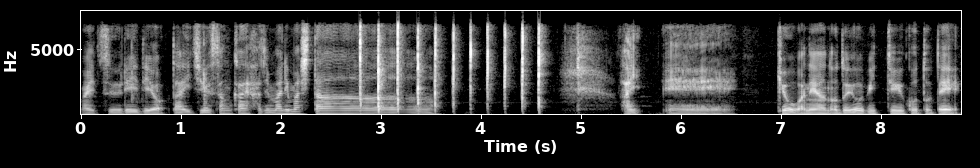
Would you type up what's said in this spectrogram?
Y2 レディオ第13回始まりました。はいえー、今日はねあの土曜日っていうことで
